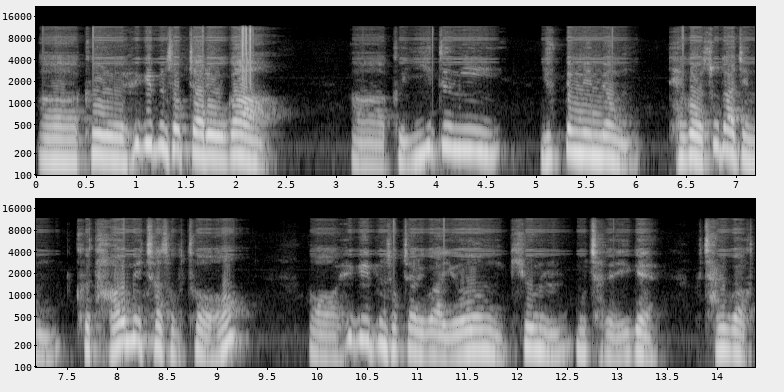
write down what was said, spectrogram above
어, 그 회계 분석 자료가 어, 그 2등이 600몇 명 대거 쏟아진 그 다음 회차서부터 어, 회계 분석 자료가 영 기운을 못 차려 이게 자료가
